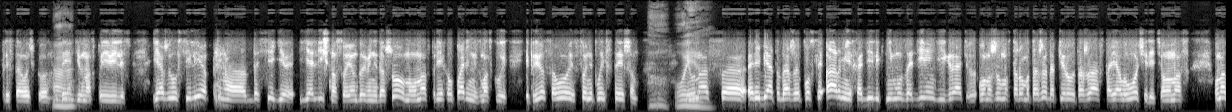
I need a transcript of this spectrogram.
приставочку. Ага. Дэнди у нас появились. Я жил в селе, э, до Сеги я лично в своем доме не дошел, но у нас приехал парень из Москвы и привез с собой Sony PlayStation. Ой. И у нас э, ребята даже после армии ходили к нему за деньги играть. Он жил на втором этаже, до первого этажа стояла очередь. Он у нас, у нас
